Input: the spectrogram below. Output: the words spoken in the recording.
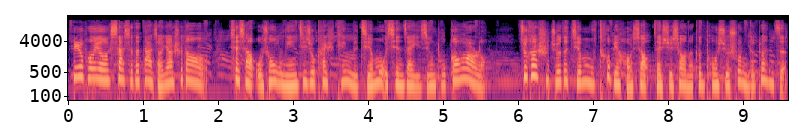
听众朋友夏夏的大脚丫说道：“夏夏，我从五年级就开始听你的节目，现在已经读高二了。最开始觉得节目特别好笑，在学校呢跟同学说你的段子，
